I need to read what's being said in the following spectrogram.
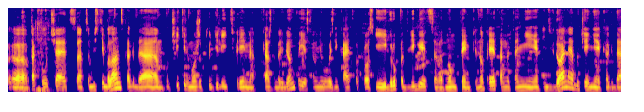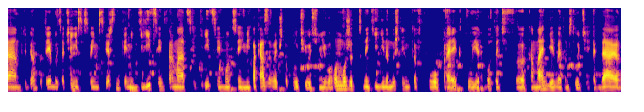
Э, так получается соблюсти баланс, когда учитель может уделить время каждому ребенку, если у него возникает вопрос, и группа двигается в одном темпе. Но при этом это не индивидуальное обучение, когда ребенку требуется общение со своими сверстниками, делиться информацией, делиться эмоциями, показывать, что получилось у него. Он может найти единомышленников по проекту и работать в команде в этом случае. Тогда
